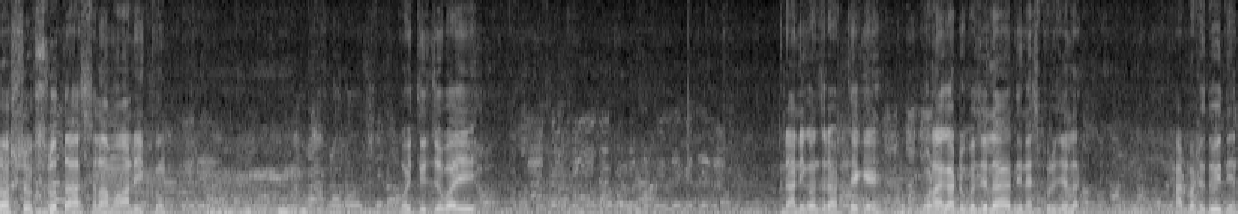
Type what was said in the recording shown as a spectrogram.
দর্শক শ্রোতা, আসসালামু আলাইকুম। ঐতিহ্যবাহী রানীগঞ্জের হাট থেকে ঘোড়াঘাট উপজেলা, দিনাজপুর জেলা। হাট বসে দুই দিন।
